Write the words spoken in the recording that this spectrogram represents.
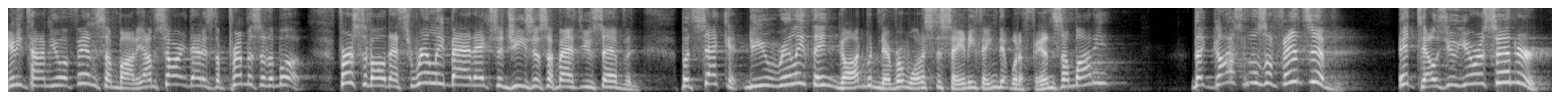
anytime you offend somebody. I'm sorry, that is the premise of the book. First of all, that's really bad exegesis of Matthew 7. But second, do you really think God would never want us to say anything that would offend somebody? The gospel's offensive. It tells you you're a sinner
